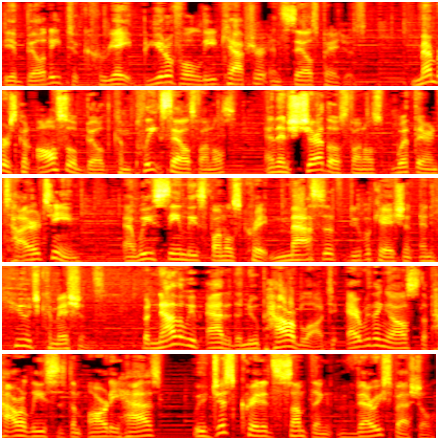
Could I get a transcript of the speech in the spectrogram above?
the ability to create beautiful lead capture and sales pages. Members can also build complete sales funnels, and then share those funnels with their entire team. And we've seen these funnels create massive duplication and huge commissions. But now that we've added the new Power Blog to everything else the Power Lead system already has, we've just created something very special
